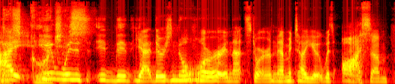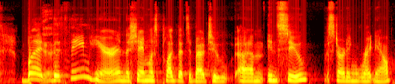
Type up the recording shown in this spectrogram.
I gorgeous. it was it, the, yeah. There's no horror in that store, and let me tell you, it was awesome. But Yeah. the theme here and the shameless plug that's about to um, ensue, starting right now.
